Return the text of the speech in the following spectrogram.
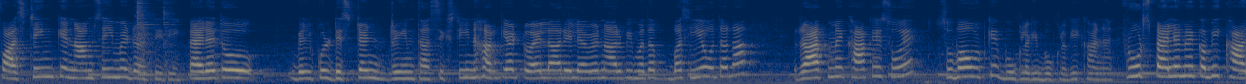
फास्टिंग के नाम से ही मैं डरती थी। पहले तो बिल्कुल डिस्टेंट ड्रीम था। सिक्सटीन आर क्या ट्वेल्व आर इलेवन आर भी मतलब बस ये होता था, रात में खा के सोए, सुबह उठ के भूख लगी भूख लगी खाना। है फ्रूट्स पहले मैं कभी खा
